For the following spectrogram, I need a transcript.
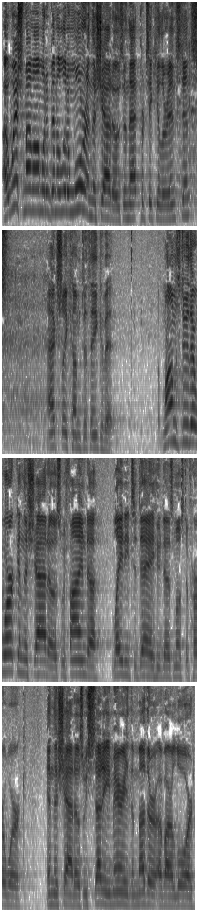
I wish my mom would have been a little more in the shadows in that particular instance actually come to think of it. But moms do their work in the shadows. We find a lady today who does most of her work in the shadows. We study Mary, the mother of our Lord.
